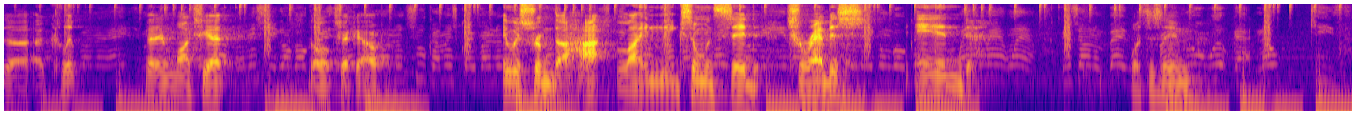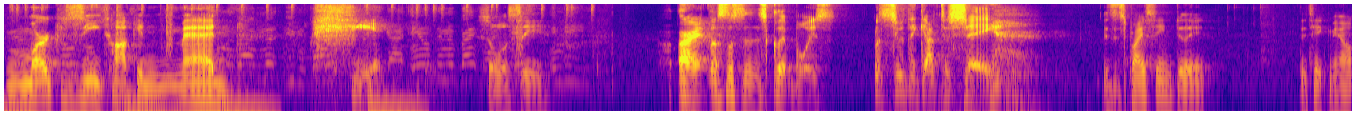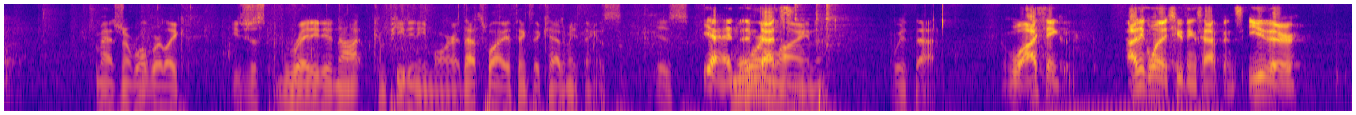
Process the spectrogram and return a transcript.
a clip that I didn't watch yet that I'll check out. It was from the Hotline League. Someone said Travis and what's his name? Mark Z talking mad shit. So we'll see. All right, let's listen to this clip, boys. Let's see what they got to say. Is it spicy? Do they they take me out? imagine a world where like he's just ready to not compete anymore. That's why I think the academy thing is is Yeah, and- and more in line with that. Well, I think, I think one of two things happens. Either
